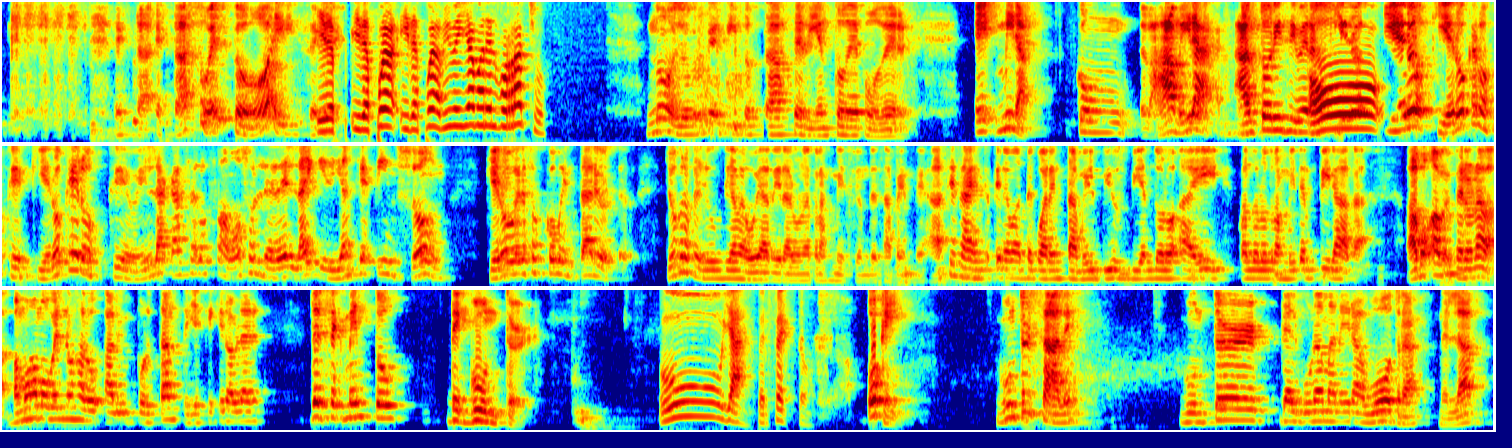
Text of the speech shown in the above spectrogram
Está, está suelto hoy. Y, después, y después a mí me llaman el borracho. No, yo creo que Tito está sediento de poder. Eh, mira, con. Ah, mira, Anthony Rivera. Oh. Quiero, quiero, que los que quiero que los que ven la casa de los famosos le den like y digan qué son. Quiero ver esos comentarios. Yo creo que yo un día me voy a tirar una transmisión de esa pendeja. Si esa gente tiene más de 40 mil views viéndolo ahí cuando lo transmiten pirata. Vamos a ver, pero nada, vamos a movernos a lo, a lo importante y es que quiero hablar del segmento de Gunther. Uh, ya, perfecto. Ok, Gunther sale, Gunther de alguna manera u otra, ¿verdad?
